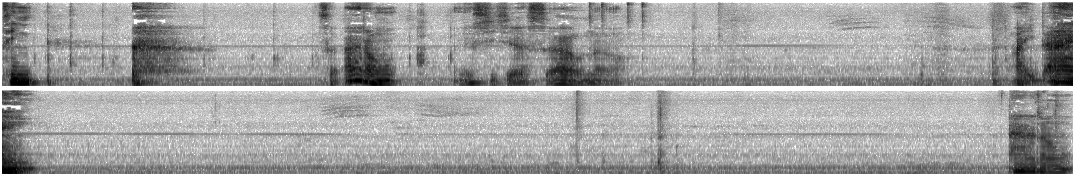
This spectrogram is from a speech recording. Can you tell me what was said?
Team. So I don't, it's just, I don't know. Like, dang. I don't.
